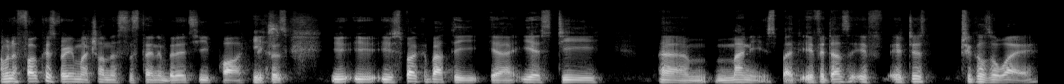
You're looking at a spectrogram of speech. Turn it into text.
I'm going to focus very much on the sustainability part Yes. because you, you you spoke about the uh, ESG um, monies, but if it does, if it just trickles away,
